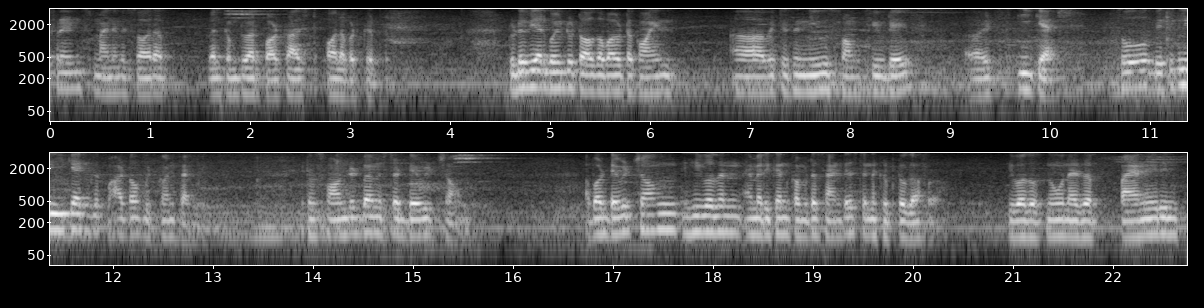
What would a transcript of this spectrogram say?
friends. My name is Saurabh. Welcome to our podcast, All About Crypto. Today, we are going to talk about a coin uh, which is in news from few days. Uh, it's eCash. So, basically, eCash is a part of Bitcoin family. It was founded by Mr. David Chaum. About David Chaum, he was an American computer scientist and a cryptographer. He was known as a pioneer in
